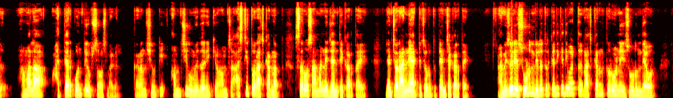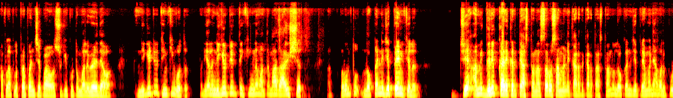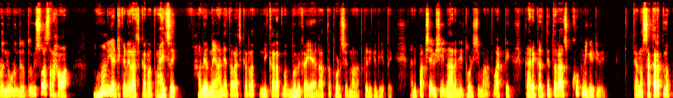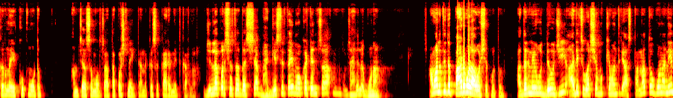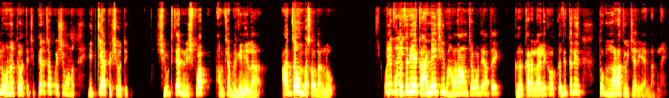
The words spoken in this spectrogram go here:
आम्हाला हत्यार कोणते उपसावास लागेल. कारण शेवटी आमची उमेदवारी किंवा आमचं अस्तित्व राजकारणात सर्वसामान्य जनते करताय ज्यांच्यावर अन्याय अत्याचार होतो त्यांच्या करताय. आम्ही जर हे सोडून दिलं तर कधी कधी वाटतं राजकारण करू नये सोडून द्यावं आपलं आपलं प्रपंच पाहावं सुखी कुटुंबाला वेळ द्यावा. निगेटिव्ह थिंकिंग होतं पण याला निगेटिव्ह थिंकिंग न मानता माझं आयुष्य. परंतु लोकांनी जे प्रेम केलं जे आम्ही गरीब कार्यकर्ते असताना सर्वसामान्य कार्यकर्ता असताना लोकांनी जे प्रेमाने आम्हाला पुढे निवडून दिलं तो विश्वास राहावा. म्हणून या ठिकाणी राजकारणात राहायचं आहे हा निर्णय आणि आता राजकारणात निकारात्मक भूमिका यायला आता थोडीशी मनात कधी कधी येते आणि पक्षाविषयी नाराजी थोडीशी मनात वाटते. कार्यकर्ते तर आज खूप निगेटिव्ह आहे त्यांना सकारात्मक करणं हे खूप मोठं आमच्या समोरचा आता प्रश्न आहे. त्यांना कसं कार्यान्वित करणार? जिल्हा परिषद सदस्य भाग्यश्रीताई मोकाटेंचा झालेला गुन्हा. आम्हाला तिथं पाठबळ आवश्यक होतं. आदरणीय उद्योगजी अडीच वर्ष मुख्यमंत्री असताना तो गुन्हा नील होणं किंवा त्याची फेर चौकशी होणं इतकी अपेक्षा होती. शेवटी त्या निष्पाप आमच्या भगिनीला आज जाऊन बसावं लागलो हो. ती कुठेतरी- एक आणण्याची भावना आमच्यामध्ये आता एक घर करायला लागली किंवा कधीतरी तो मनात विचार यायला लागलाय.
